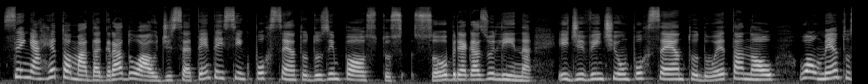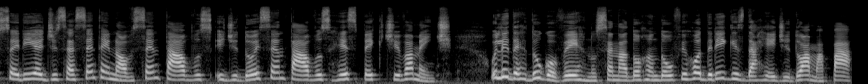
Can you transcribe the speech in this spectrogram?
Sem a retomada gradual de 75% dos impostos sobre a gasolina e de 21% do etanol, o aumento seria de 69 centavos e de 2 centavos, respectivamente. O líder do governo, senador Randolfo Rodrigues, da rede do Amapá,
